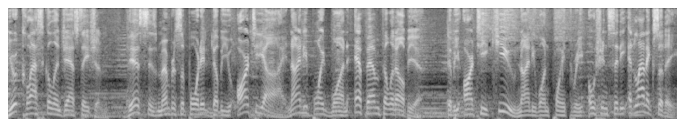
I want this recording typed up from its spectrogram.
Your classical and jazz station. This is member supported WRTI 90.1 FM Philadelphia, WRTQ 91.3 Ocean City, Atlantic City,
